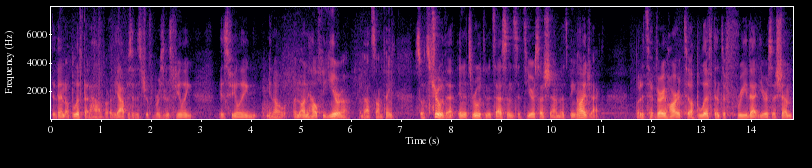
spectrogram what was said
to then uplift that ahava. Or the opposite is true. If a person is feeling is feeling, you know, an unhealthy yira about something, so it's true that in its root, in its essence, it's Yiras Hashem that's being hijacked. But it's very hard to uplift and to free that Yiras Hashem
